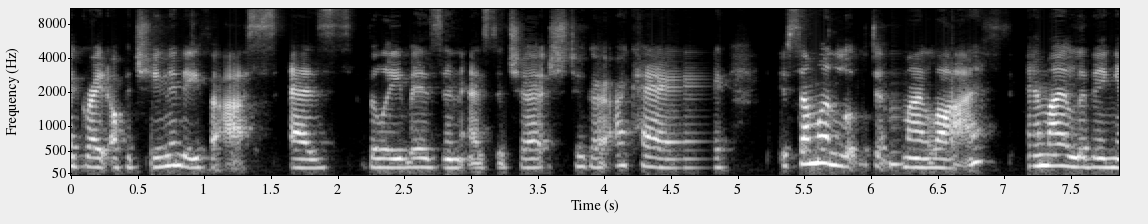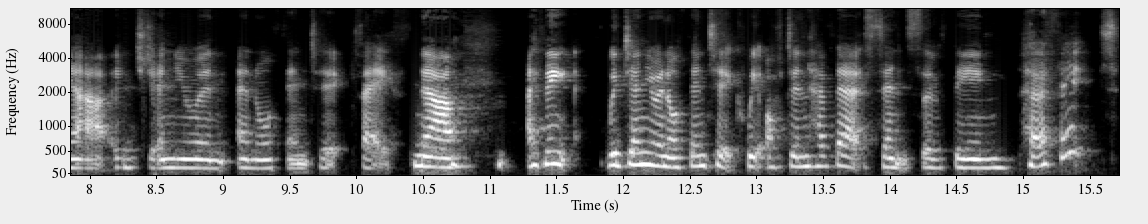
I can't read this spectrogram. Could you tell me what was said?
a great opportunity for us as believers and as the church to go, okay, if someone looked at my life, am I living out a genuine and authentic faith? Now, I think with genuine authentic we often have that sense of being perfect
